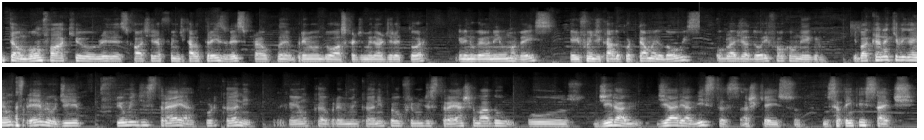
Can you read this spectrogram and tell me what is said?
Então, vamos falar que o Ridley Scott já foi indicado três vezes para o prêmio do Oscar de melhor diretor. Ele não ganhou nenhuma vez. Ele foi indicado por Thelma e Louis, O Gladiador e Falcão Negro. E bacana que ele ganhou um prêmio de filme de estreia por Cannes. Ele ganhou um prêmio em Cannes pelo filme de estreia chamado Os Diariavistas, acho que é isso, de 77.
